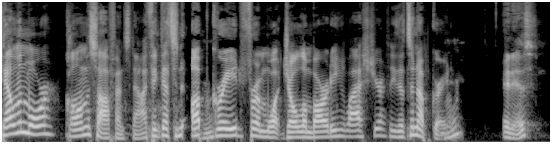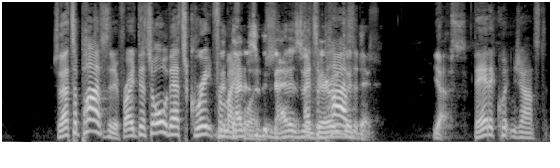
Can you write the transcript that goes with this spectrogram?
Kellen Moore calling this offense now. I think that's an Mm-hmm. upgrade from what Joe Lombardi last year. I think that's an upgrade. Mhm. it is. So that's a positive, right? That's oh, that's great for Mike that is a good, that is a that's very a good positive. thing. Yes. They had a Quentin Johnston.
